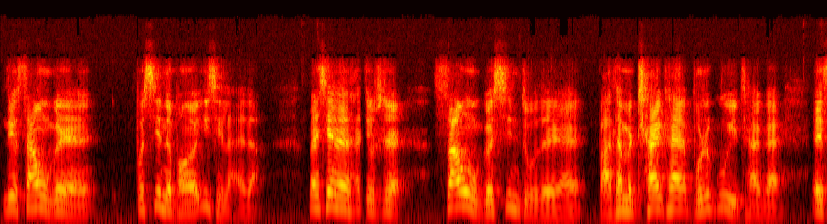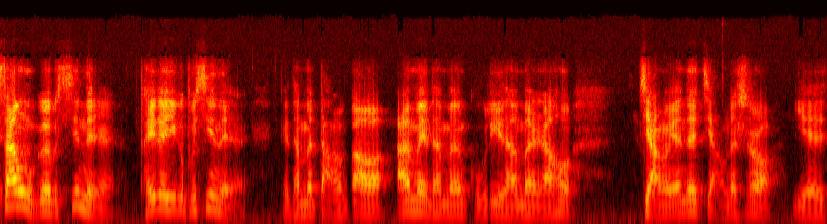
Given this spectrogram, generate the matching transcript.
六三五个人。不信的朋友一起来的，那现在他就是三五个信主的人，把他们拆开，不是故意拆开，哎，三五个信的人陪着一个不信的人，给他们祷告、安慰他们、鼓励他们，然后讲员在讲的时候，也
